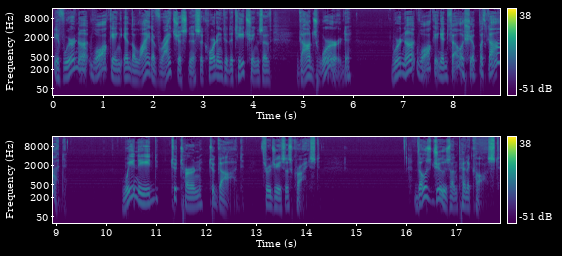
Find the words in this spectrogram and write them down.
if we're not walking in the light of righteousness according to the teachings of God's Word, we're not walking in fellowship with God. We need to turn to God through Jesus Christ. Those Jews on Pentecost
